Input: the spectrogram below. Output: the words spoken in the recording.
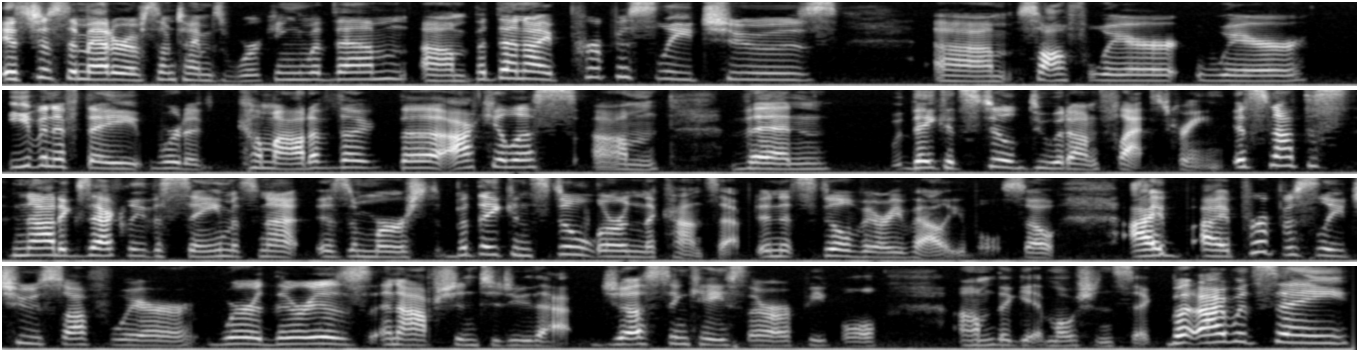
it's just a matter of sometimes working with them. Um, but then I purposely choose um, software where even if they were to come out of the the Oculus, um, then they could still do it on flat screen. It's not this, not exactly the same. It's not as immersed, but they can still learn the concept, and it's still very valuable. So I I purposely choose software where there is an option to do that, just in case there are people um, that get motion sick. But I would say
